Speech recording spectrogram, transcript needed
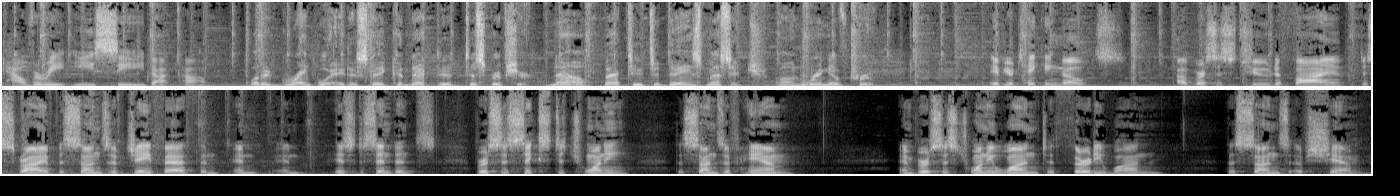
calvaryec.com. What a great way to stay connected to Scripture. Now, back to today's message on Ring of Truth. If you're taking notes, uh, verses 2 to 5 describe the sons of Japheth and, and, and his descendants. Verses 6 to 20, the sons of Ham. And verses 21 to 31, the sons of Shem.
